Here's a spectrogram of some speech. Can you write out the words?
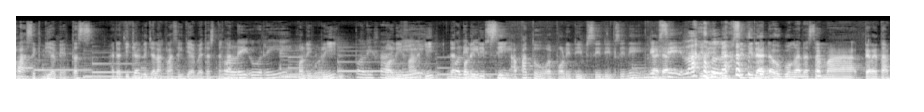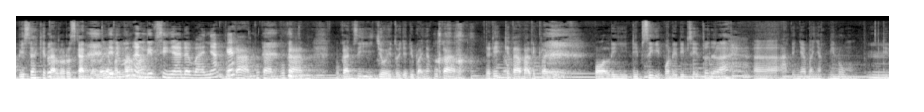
klasik diabetes ada tiga gejala klasik diabetes dengan poliuri poliuri, polifagi, polifagi, dan polidipsi. polidipsi. Apa tuh polidipsi? Dipsi ini Dipsi ada. Ini dipsi tidak ada hubungannya sama teletabis ya. Kita luruskan dulu yang jadi pertama. bukan dipsinya ada banyak ya Bukan, bukan, bukan. Bukan si hijau itu jadi banyak bukan. Jadi kita balik lagi. Polidipsi, polidipsi itu adalah eh, artinya banyak minum. Jadi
